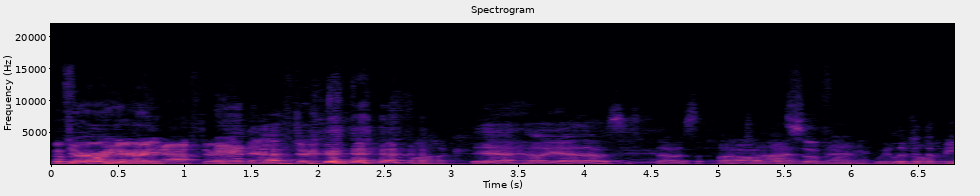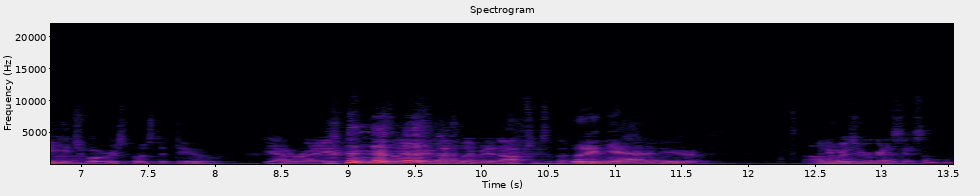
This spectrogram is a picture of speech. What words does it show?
Before, during, during, after. and after. Fuck. yeah, hell yeah, that was that was the fun Oh, time, that's so man. funny. We lived at the beach. uh, What were we supposed to do? Yeah, right. It's like, you have limited options at that Like, yeah, dude. Um, Anyways, you were gonna say something?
